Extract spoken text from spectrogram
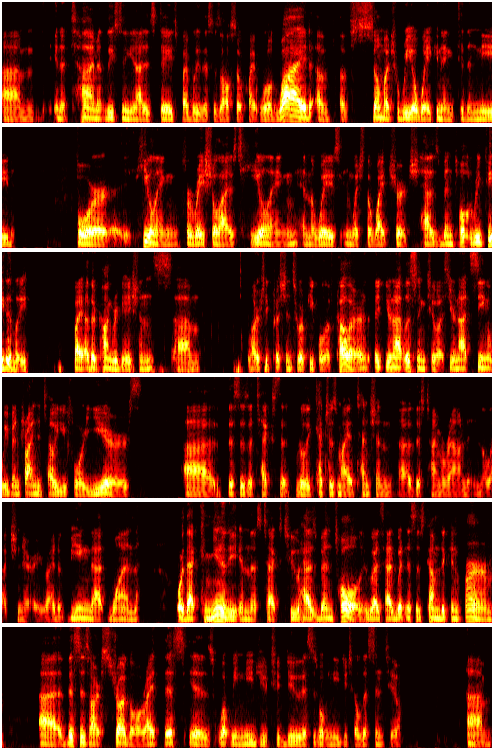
um, in a time, at least in the United States, but I believe this is also quite worldwide, of, of so much reawakening to the need for healing, for racialized healing, and the ways in which the white church has been told repeatedly by other congregations, um, largely Christians who are people of color, you're not listening to us. You're not seeing what we've been trying to tell you for years. Uh, this is a text that really catches my attention uh, this time around in the lectionary, right? Of being that one or that community in this text who has been told, who has had witnesses come to confirm uh, this is our struggle, right? This is what we need you to do. This is what we need you to listen to. Um,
